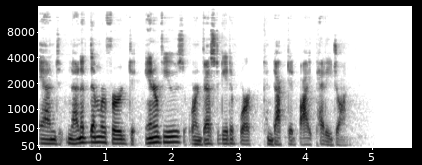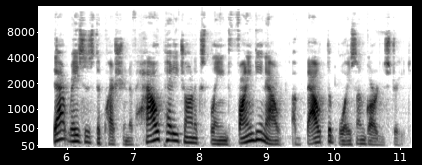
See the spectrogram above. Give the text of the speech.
and none of them referred to interviews or investigative work conducted by Pettyjohn. That raises the question of how Pettyjohn explained finding out about the boys on Garden Street.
